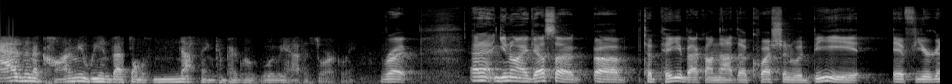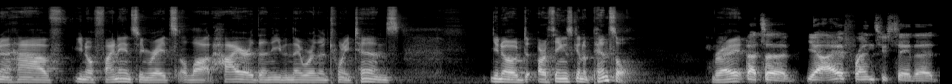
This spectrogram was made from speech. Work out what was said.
as an economy, we invest almost nothing compared to what we have historically. Right. And, you know, I guess uh, uh, to piggyback on that, the question would be if you're going to have, you know, financing rates a lot higher than even they were in the 2010s, you know, are things going to pencil? Right. That's a, yeah, I have friends who say that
